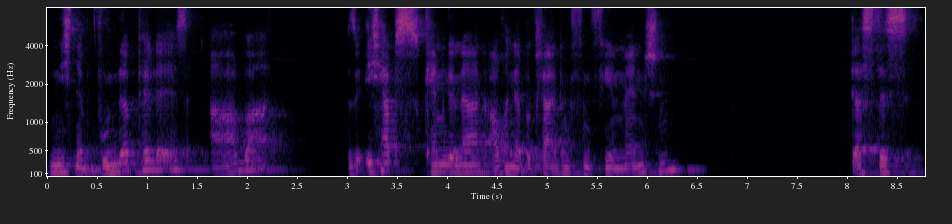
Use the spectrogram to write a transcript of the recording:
nicht eine Wunderpille ist, aber also ich habe es kennengelernt, auch in der Begleitung von vielen Menschen, dass das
